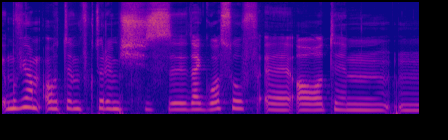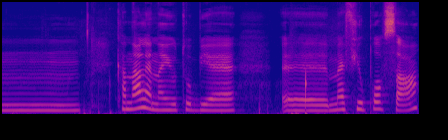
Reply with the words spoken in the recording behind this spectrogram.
y, mówiłam o tym w którymś z Daj Głosów, y, o tym ym, kanale na YouTubie Matthew Posa,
